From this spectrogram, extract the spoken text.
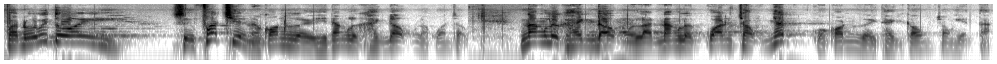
Và đối với tôi sự phát triển của con người thì năng lực hành động là quan trọng năng lực hành động là năng lực quan trọng nhất của con người thành công trong hiện tại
